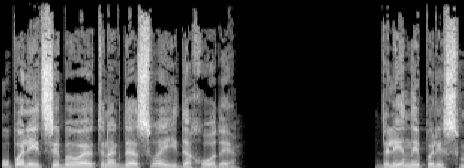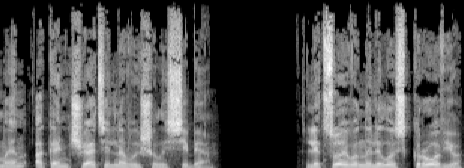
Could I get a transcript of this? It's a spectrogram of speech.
у полиции бывают иногда свои доходы. Длинный полисмен окончательно вышел из себя. Лицо его налилось кровью,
